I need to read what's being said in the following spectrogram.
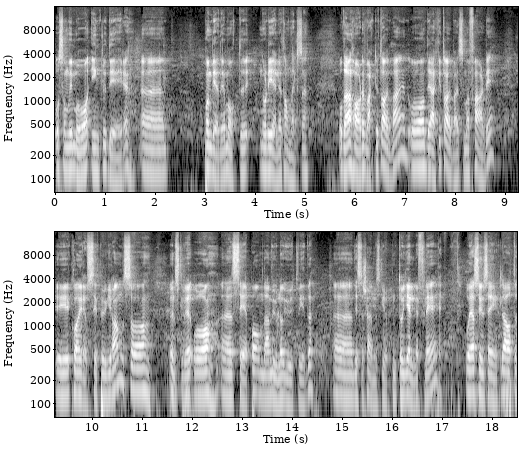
og som vi må inkludere på en bedre måte når det gjelder tannhelse. Og Der har det vært et arbeid, og det er ikke et arbeid som er ferdig. I KrF sitt program så ønsker vi å eh, se på om det er mulig å utvide eh, disse skjermingsgruppene til å gjelde flere. Og jeg syns egentlig at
